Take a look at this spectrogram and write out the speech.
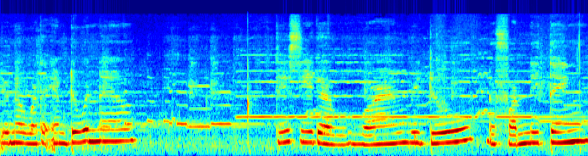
You know what I am doing now? This is the one we do, the funny thing.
